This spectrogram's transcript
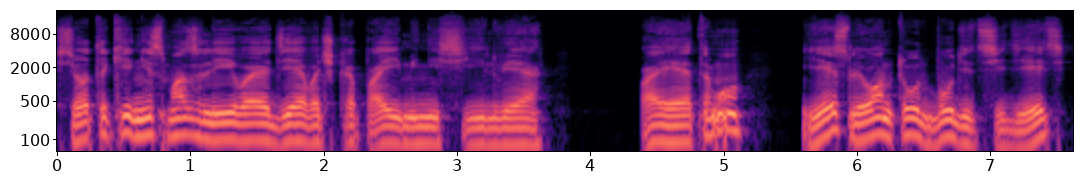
все-таки несмазливая девочка по имени Сильвия. Поэтому, если он тут будет сидеть,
